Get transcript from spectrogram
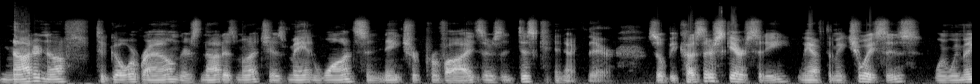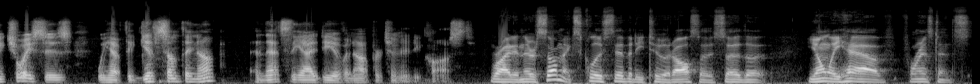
not enough to go around. There's not as much as man wants and nature provides. There's a disconnect there. So, because there's scarcity, we have to make choices. When we make choices, we have to give something up, and that's the idea of an opportunity cost. Right, and there's some exclusivity to it also. So the you only have, for instance,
